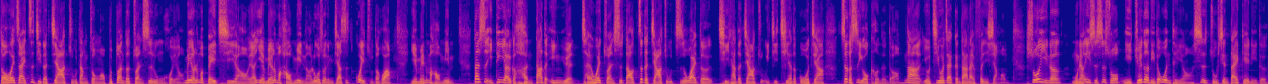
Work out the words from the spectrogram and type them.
都会在自己的家族当中哦，不断的转世轮回哦，没有那么悲戚啊，哦，也没有那么好命啊。如果说你们家是贵族的话，也没那么好命。但是一定要有一个很大的因缘，才会转世到这个家族之外的其他的家族以及其他的国家，这个是有可能的哦。那有机会再跟大家来分享哦。所以呢。母娘意思是说，你觉得你的问题哦是祖先带给你的，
